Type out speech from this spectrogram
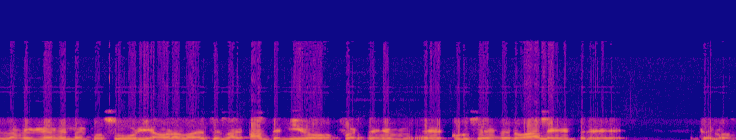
las reuniones de Mercosur y ahora la de CELAC han tenido fuertes eh, cruces verbales entre, entre los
